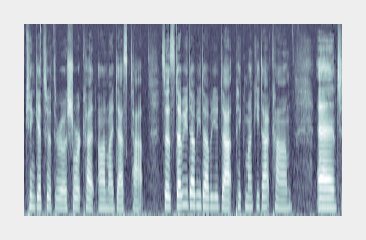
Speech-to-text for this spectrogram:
can get to it through a shortcut on my desktop. So it's www.picmonkey.com and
